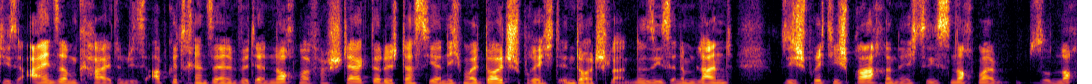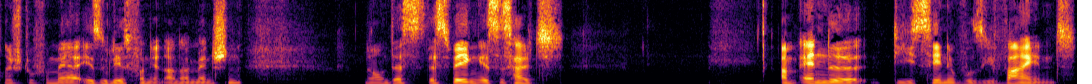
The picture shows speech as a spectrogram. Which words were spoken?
diese Einsamkeit und dieses Abgetrenntsein wird ja noch mal verstärkt dadurch, dass sie ja nicht mal Deutsch spricht in Deutschland. Ne, sie ist in einem Land, sie spricht die Sprache nicht, sie ist noch mal so noch eine Stufe mehr isoliert von den anderen Menschen. Ne, und das, deswegen ist es halt am Ende die Szene, wo sie weint,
